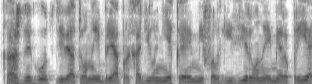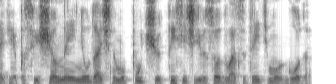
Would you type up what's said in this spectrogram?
Каждый год 9 ноября проходило некое мифологизированное мероприятие, посвященное неудачному путчу 1923 года,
